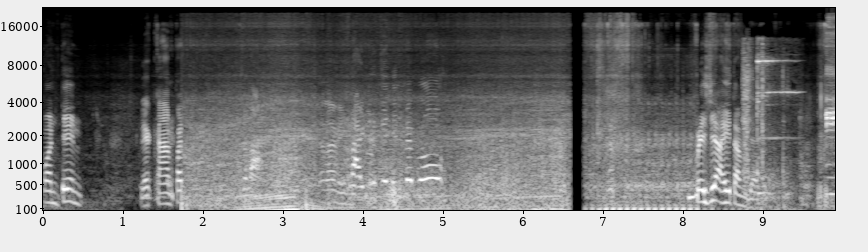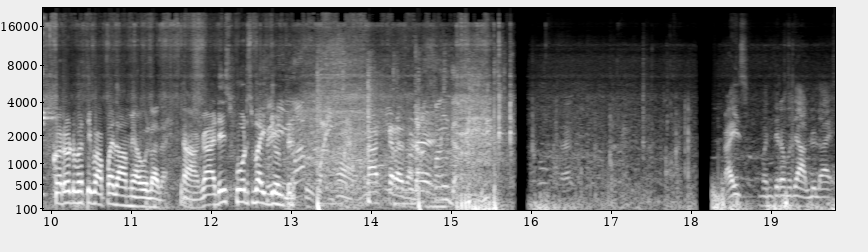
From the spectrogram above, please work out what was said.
कॉन्टेंट कानपट रायडर के दिल में ब्रो पैसे आहेत आमच्या करोडपती बापा या ओलाला हा गाडी स्पोर्ट्स बाईक घेऊन हा, करायचा काहीच मंदिरामध्ये आलेलो आहे.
